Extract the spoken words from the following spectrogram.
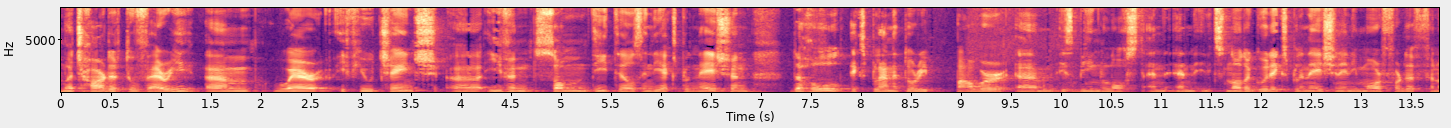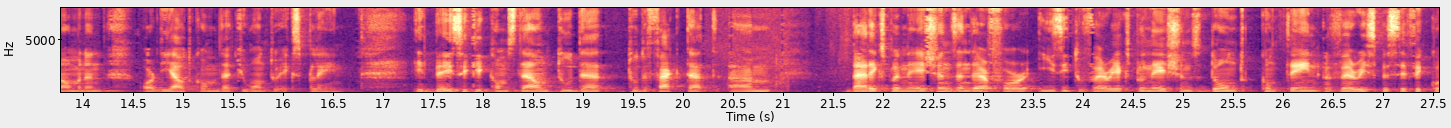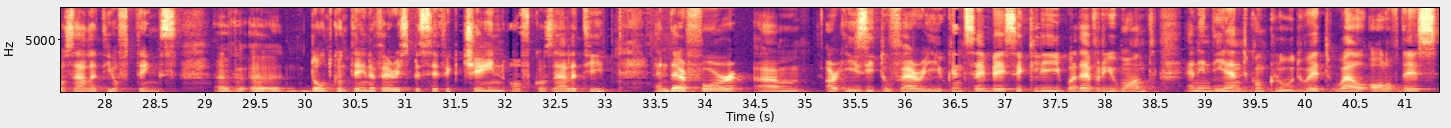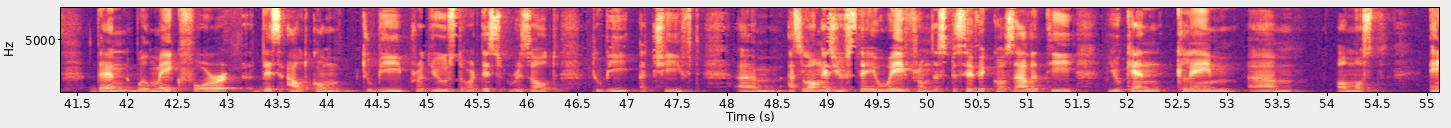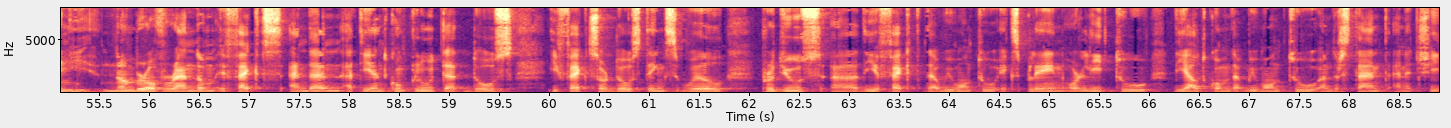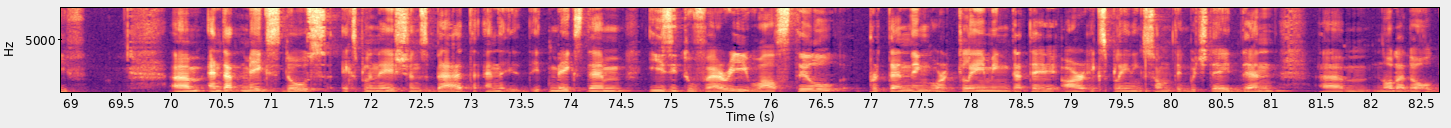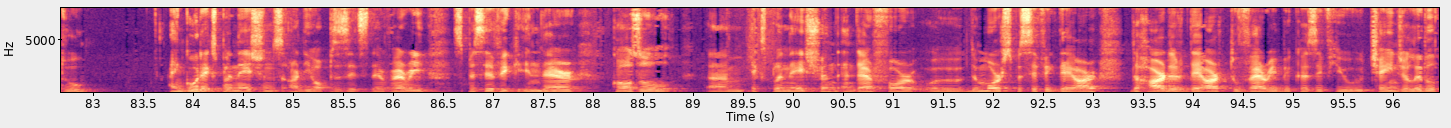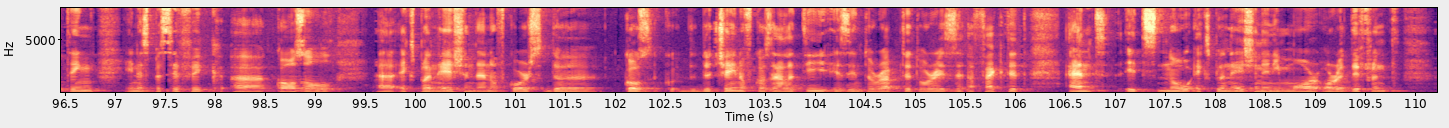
much harder to vary, um, where if you change uh, even some details in the explanation, the whole explanatory power um, is being lost and, and it's not a good explanation anymore for the phenomenon or the outcome that you want to explain. It basically comes down to that to the fact that um, Bad explanations and therefore easy to vary explanations don't contain a very specific causality of things, uh, uh, don't contain a very specific chain of causality and therefore um, are easy to vary. You can say basically whatever you want and in the end conclude with, well, all of this then will make for this outcome to be produced or this result to be achieved. Um, as long as you stay away from the specific causality, you can claim um, almost any number of random effects and then at the end conclude that those effects or those things will produce uh, the effect that we want to explain or lead to the outcome that we want to understand and achieve. Um, and that makes those explanations bad and it, it, makes them easy to vary while still pretending or claiming that they are explaining something, which they then um, not at all do. And good explanations are the opposites. They're very specific in their causal um, explanation, and therefore, uh, the more specific they are, the harder they are to vary. Because if you change a little thing in a specific uh, causal uh, explanation, then of course the cause the chain of causality is interrupted or is affected, and it's no explanation anymore, or a different,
